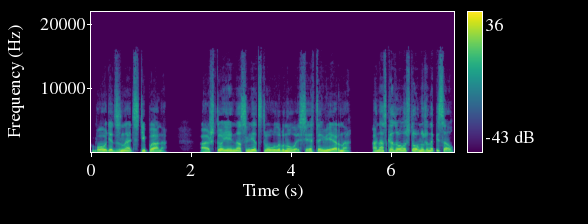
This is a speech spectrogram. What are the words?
Будет знать Степана. А что ей наследство улыбнулось, это верно. Она сказала, что он уже написал.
